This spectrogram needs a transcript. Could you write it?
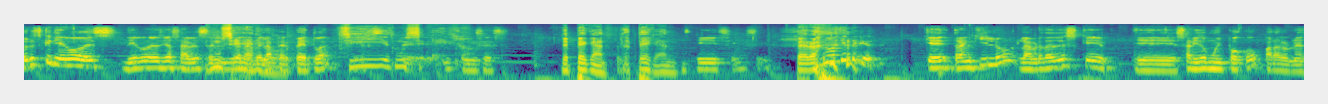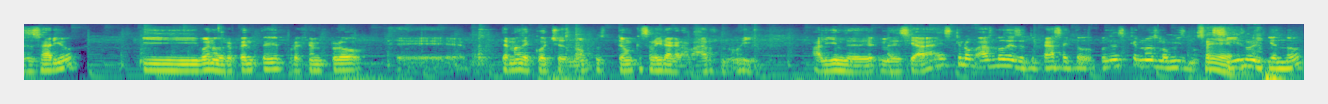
pero es que Diego es, Diego es, ya sabes, Muy el de la vela perpetua. Sí, es muy Este, serio. Entonces, le pegan, le pegan. sí, sí, sí. Pero No, fíjate que, que tranquilo, la verdad es que eh, he salido muy poco para lo necesario. Y bueno, de repente, por ejemplo, eh, tema de coches, ¿no? Pues tengo que salir a grabar, ¿no? Y alguien le- me decía, "Ah, es que lo, hazlo desde tu casa y todo. Pues es que no es lo mismo. O sea, Sí. sí, lo entiendo,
